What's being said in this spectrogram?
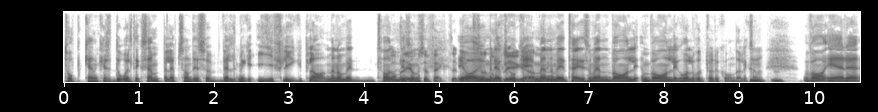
Top Gun kanske ett dåligt exempel eftersom det är så väldigt mycket i flygplan. Men om vi tar Ja, men det är liksom, också effekter. Det Ja, men, de också, alltid. men om vi tar liksom en vanlig, en vanlig Hollywoodproduktion då. Liksom. Mm, Vad, är det,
